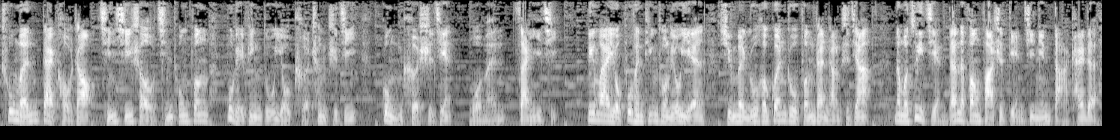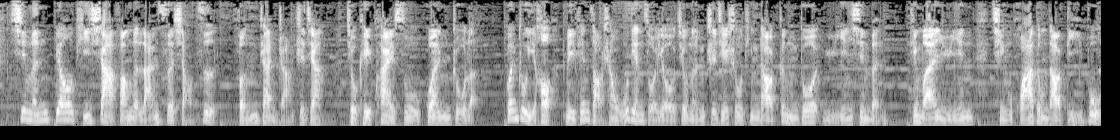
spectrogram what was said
出门戴口罩、勤洗手、勤通风，不给病毒有可乘之机。共克时艰，我们在一起。另外，有部分听众留言询问如何关注冯站长之家。那么，最简单的方法是点击您打开的新闻标题下方的蓝色小字。冯站长之家就可以快速关注了。关注以后，每天早上五点左右就能直接收听到更多语音新闻。听完语音，请滑动到底部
